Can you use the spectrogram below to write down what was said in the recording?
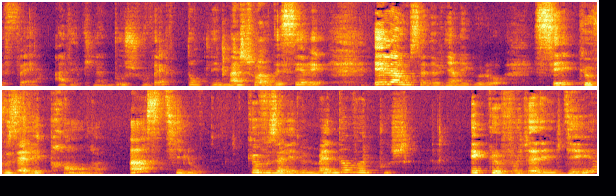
faire avec la bouche ouverte, donc les mâchoires desserrées. Et là où ça devient rigolo, c'est que vous allez prendre un stylo, que vous allez le mettre dans votre bouche et que vous allez dire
